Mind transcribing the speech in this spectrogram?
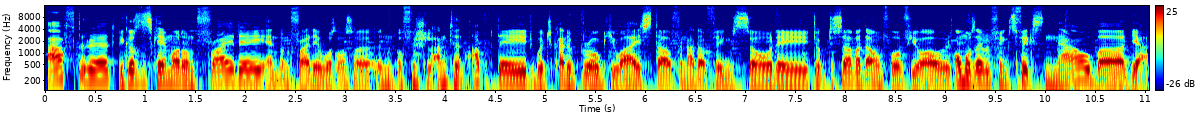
after that. Because this came out on Friday, and on Friday was also an official Unturned update, which kind of broke UI stuff and other things, so they took the server down for a few hours. Almost everything's fixed now, but yeah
